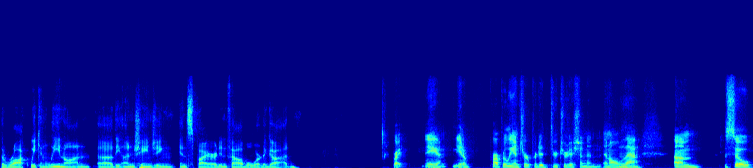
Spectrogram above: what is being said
the rock we can lean on, uh, the unchanging, inspired, infallible Word of God. Right. Yeah. You know, properly interpreted through tradition and, and all of mm-hmm. that. Um, so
